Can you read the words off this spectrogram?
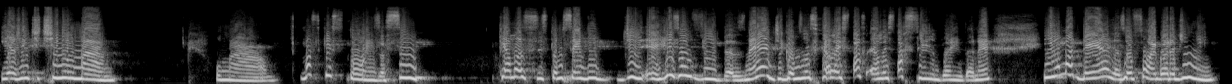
E a gente tinha uma, uma, umas questões assim, que elas estão sendo de, é, resolvidas, né? Digamos assim, ela está, ela está sendo ainda, né? E uma delas, eu vou falar agora de mim.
